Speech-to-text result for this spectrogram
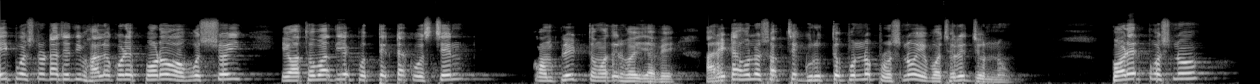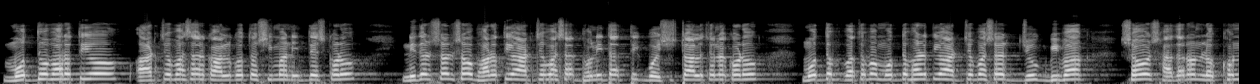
এই প্রশ্নটা যদি ভালো করে পড়ো, অবশ্যই এই অথবা দিয়ে প্রত্যেকটা কোশ্চেন কমপ্লিট তোমাদের হয়ে যাবে। আর এটা হলো সবচেয়ে গুরুত্বপূর্ণ প্রশ্ন এবছরের জন্য। পরের প্রশ্ন মধ্য ভারতীয় আর্য ভাষার কালগত সীমা নির্দেশ করো। নিদর্শন সহ ভারতীয় আর্য ভাষার ধ্বনিতাত্ত্বিক বৈশিষ্ট্য আলোচনা করো। মধ্য, অথবা মধ্য ভারতীয় আর্য ভাষার যুগ বিভাগ সহ সাধারণ লক্ষণ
